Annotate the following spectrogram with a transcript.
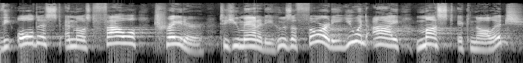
The oldest and most foul traitor to humanity, whose authority you and I must acknowledge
